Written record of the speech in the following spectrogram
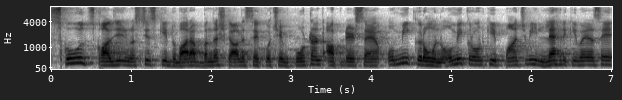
स्कूल्स कॉलेज यूनिवर्सिटीज़ की दोबारा बंदिश के हवाले से कुछ इंपॉर्टेंट अपडेट्स हैं। ओमिक्रोन ओमिक्रोन की पाँचवीं लहर की वजह से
